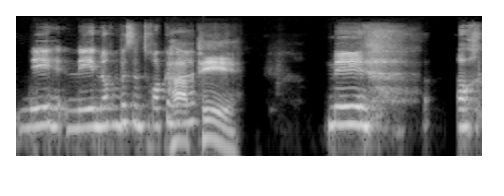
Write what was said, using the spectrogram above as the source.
Nee, nee, noch ein bisschen trockener. HP. Nee. Ach,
